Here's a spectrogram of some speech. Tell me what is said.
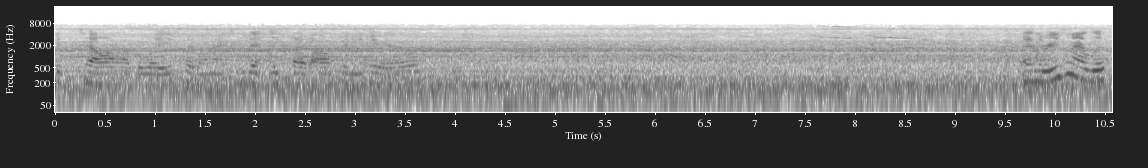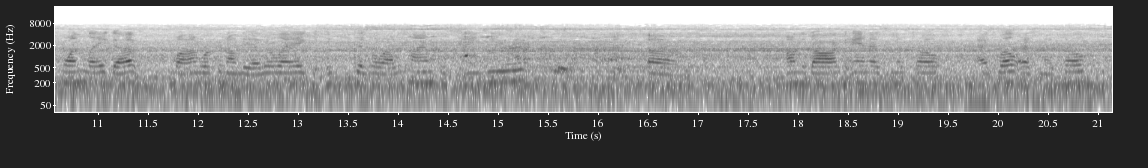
You can tell I have a lace so I don't accidentally cut off any hair. And the reason I lift one leg up while I'm working on the other leg because a lot of times it's easier um, on the dog and as myself, as well as myself.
